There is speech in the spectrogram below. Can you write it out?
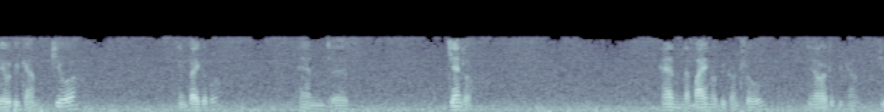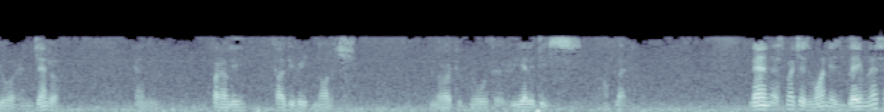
they will become pure, impeccable, and uh, gentle. And the mind will be controlled in order to become pure and gentle. And finally, cultivate knowledge in order to know the realities of life. Then, as much as one is blameless,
